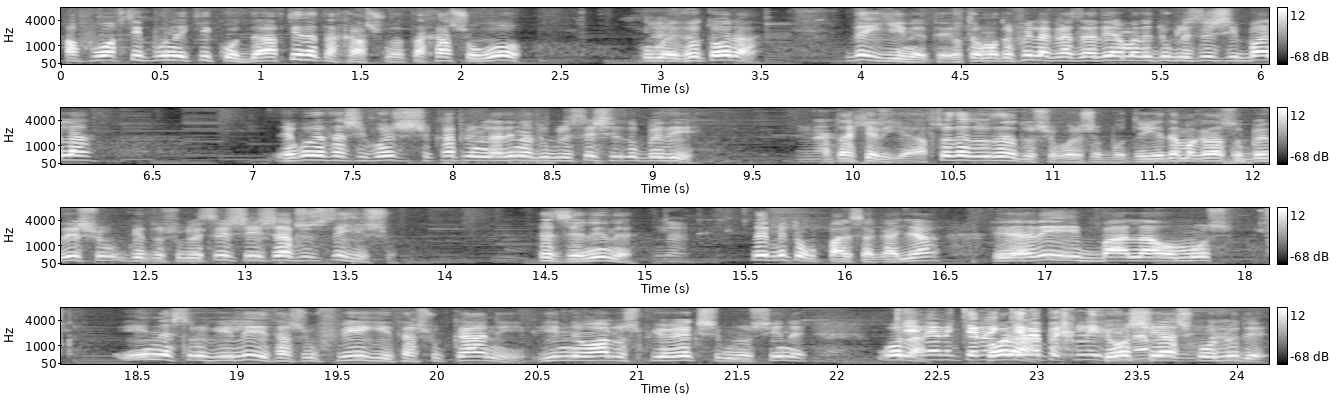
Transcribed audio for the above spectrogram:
Αφού αυτοί που είναι εκεί κοντά, αυτοί θα τα χάσουν. Θα τα χάσω εγώ που Ναι. είμαι εδώ τώρα. Δεν γίνεται. Ο τερματοφύλακας δηλαδή, άμα δεν του γλιστρήσει η μπάλα, εγώ δεν θα συγχωρήσω σε κάποιον δηλαδή να του γλιστρήσει το παιδί. Ναι. Από τα χέρια. Αυτό θα, το- δεν θα το συγχωρήσω ποτέ. Γιατί άμα κρατάς το παιδί σου και το σου γλιστρήσει, είσαι άξιος στη τύχη σου. Έτσι δεν είναι; Ναι. Δεν μην το πάρεις αγκαλιά. Δηλαδή η μπάλα όμως είναι στρογγυλή, θα σου φύγει, θα σου κάνει. Είναι ο άλλος πιο έξυπνος. Είναι όλα. είναι και ένα- Τώρα, και ένα παιχνίδι, Και να όσοι μην- ασχολούνται,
